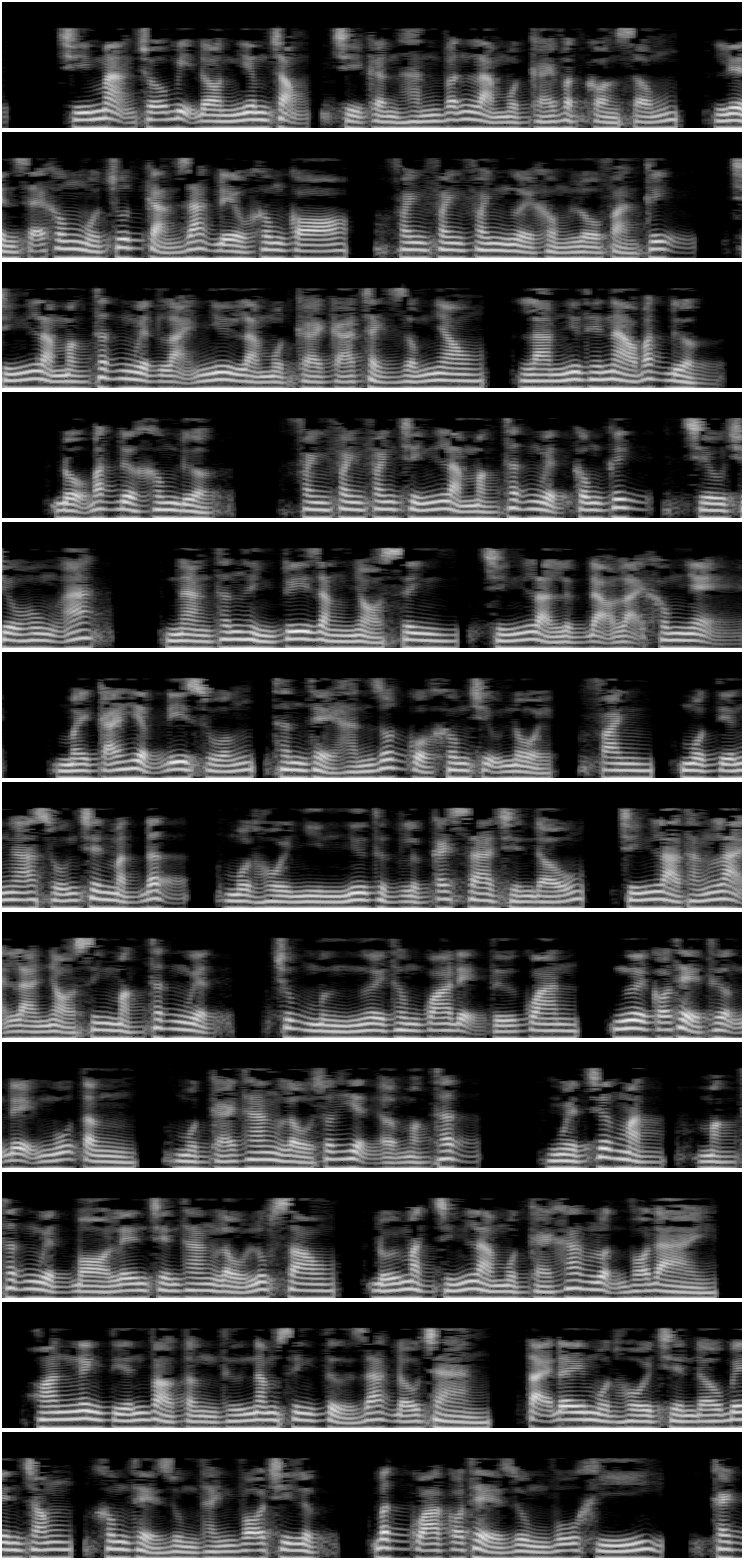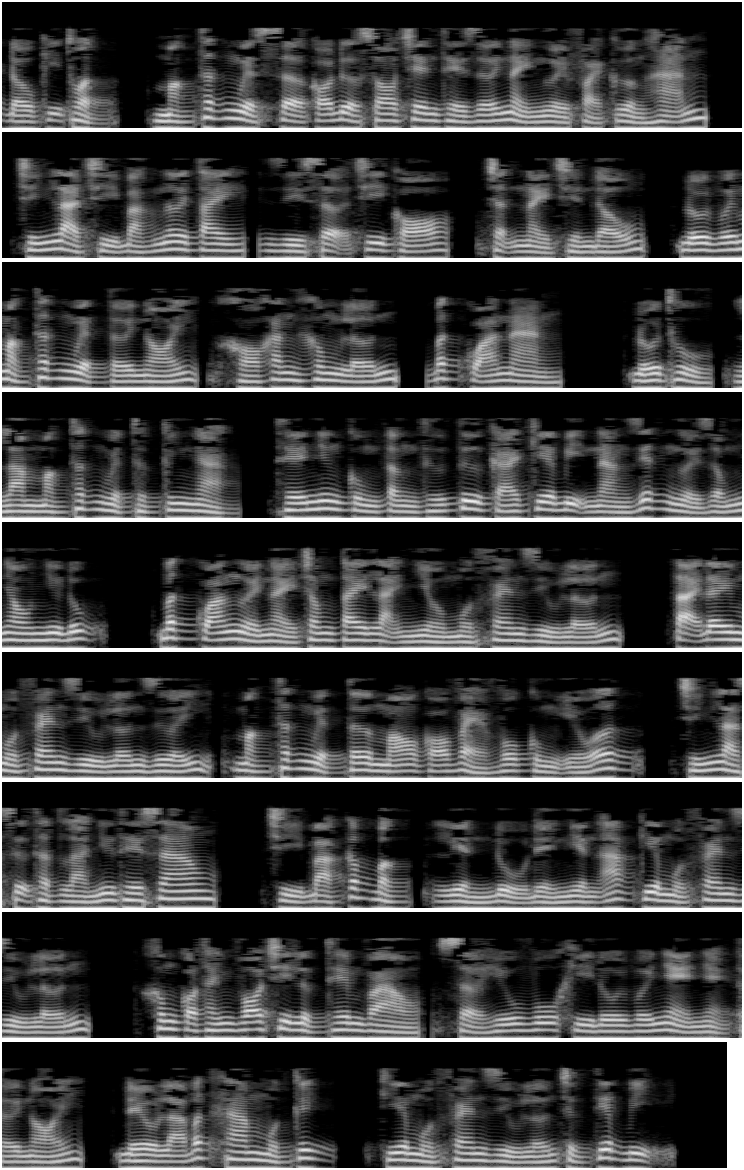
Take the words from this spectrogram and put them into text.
Chí mạng chỗ bị đòn nghiêm trọng, chỉ cần hắn vẫn là một cái vật còn sống, liền sẽ không một chút cảm giác đều không có, phanh phanh phanh người khổng lồ phản kích, chính là mặc thất nguyệt lại như là một cái cá chạch giống nhau, làm như thế nào bắt được, độ bắt được không được, phanh phanh phanh chính là mặc thất nguyệt công kích, chiêu chiêu hung ác, nàng thân hình tuy rằng nhỏ xinh, chính là lực đạo lại không nhẹ, mấy cái hiệp đi xuống, thân thể hắn rốt cuộc không chịu nổi, phanh, một tiếng ngã xuống trên mặt đất, một hồi nhìn như thực lực cách xa chiến đấu, chính là thắng lại là nhỏ sinh mặc thất nguyệt, chúc mừng ngươi thông qua đệ tứ quan, ngươi có thể thượng đệ ngũ tầng, một cái thang lầu xuất hiện ở mặc thất. Nguyệt trước mặt, mặc thất nguyệt bò lên trên thang lầu lúc sau, đối mặt chính là một cái khác luận võ đài, hoan nghênh tiến vào tầng thứ năm sinh tử giác đấu tràng, tại đây một hồi chiến đấu bên trong, không thể dùng thánh võ chi lực, bất quá có thể dùng vũ khí, cách đấu kỹ thuật, mặc thất nguyệt sợ có được so trên thế giới này người phải cường hãn, chính là chỉ bạc nơi tay, gì sợ chi có, trận này chiến đấu, đối với mặc thất nguyệt tới nói, khó khăn không lớn, bất quá nàng. Đối thủ, làm mặc thất nguyệt thực kinh ngạc, thế nhưng cùng tầng thứ tư cái kia bị nàng giết người giống nhau như đúc, bất quá người này trong tay lại nhiều một phen dìu lớn, tại đây một phen dìu lớn dưới, mặc thất nguyệt tơ máu có vẻ vô cùng yếu ớt, chính là sự thật là như thế sao, chỉ bạc cấp bậc, liền đủ để nghiền áp kia một phen dìu lớn, không có thánh võ chi lực thêm vào, sở hữu vũ khí đối với nhẹ nhẹ tới nói, đều là bất kham một kích, kia một phen dìu lớn trực tiếp bị,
